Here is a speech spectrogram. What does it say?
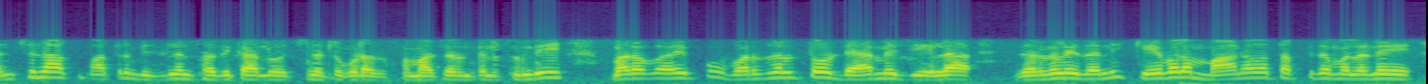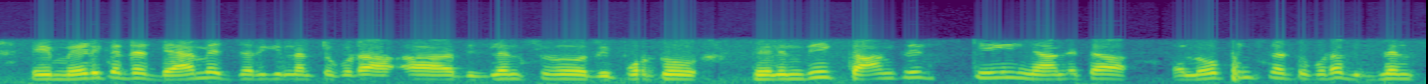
అంచనాకు మాత్రం విజిలెన్స్ అధికారులు వచ్చినట్టు కూడా సమాచారం తెలుస్తుంది. మరోవైపు వరదలతో డ్యామేజ్ ఇలా జరగలేదని కేవలం మానవ తప్పిదం వల్లనే ఈ మేడిగడ్డ డ్యామేజ్ జరిగిందంటూ కూడా విజిలెన్స్ రిపోర్టు తేలింది. కాంక్రీట్ స్టీల్ నాణ్యత లోపించినట్టు కూడా విజిలెన్స్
